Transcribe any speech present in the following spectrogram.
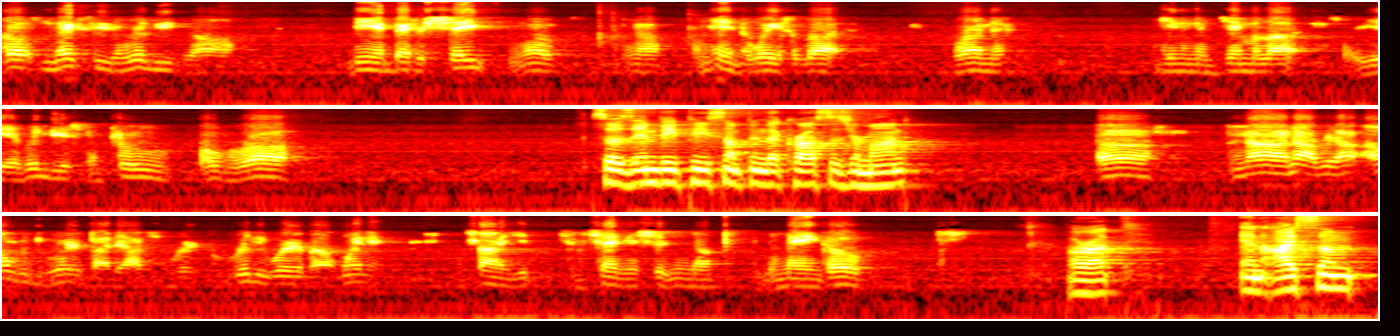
goes next season really uh, be in better shape. You know, you know, I'm hitting the weights a lot, running, getting in the gym a lot. So yeah, really just improve overall. So is MVP something that crosses your mind? Uh, no, not really. I, don't really worry about it. I just worry, really worry about winning, trying to get to the championship. You know, the main goal. All right. And Isom,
